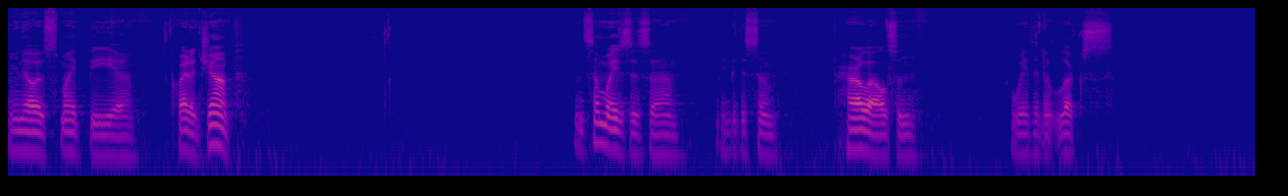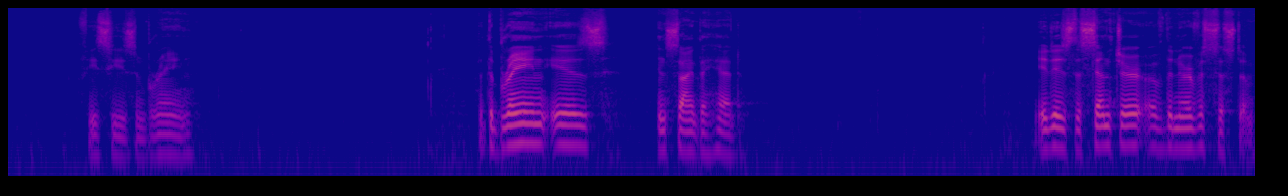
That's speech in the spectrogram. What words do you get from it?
I know this might be uh, quite a jump. In some ways, there's um, maybe there's some parallels in the way that it looks feces and brain. But the brain is inside the head. It is the center of the nervous system.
